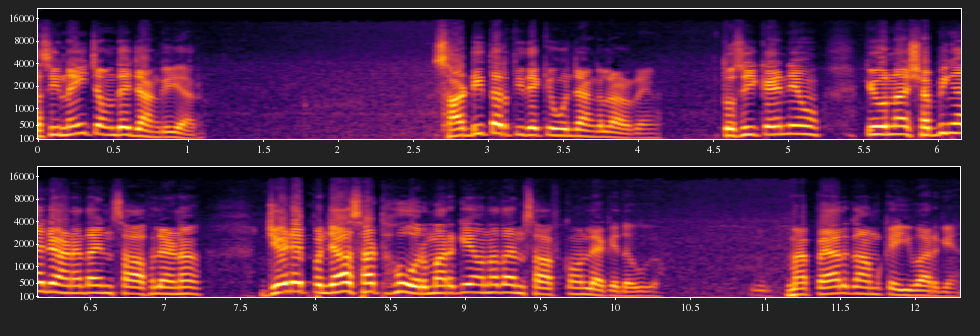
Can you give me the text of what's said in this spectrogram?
ਅਸੀਂ ਨਹੀਂ ਚਾਹੁੰਦੇ ਜੰਗ ਯਾਰ। ਸਾਡੀ ਧਰਤੀ ਤੇ ਕਿਉਂ ਜੰਗ ਲੜ ਰਹੇ ਹੋ? ਤੁਸੀਂ ਕਹਿੰਦੇ ਹੋ ਕਿ ਉਹਨਾਂ 26 ਜਾਣਿਆਂ ਦਾ ਇਨਸਾਫ ਲੈਣਾ, ਜਿਹੜੇ 50 60 ਹੋਰ ਮਰ ਗਏ, ਉਹਨਾਂ ਦਾ ਇਨਸਾਫ ਕੌਣ ਲੈ ਕੇ ਦੇਊਗਾ? ਮੈਂ ਪਹਿਲਗਾਮ ਕਈ ਵਾਰ ਗਿਆ।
